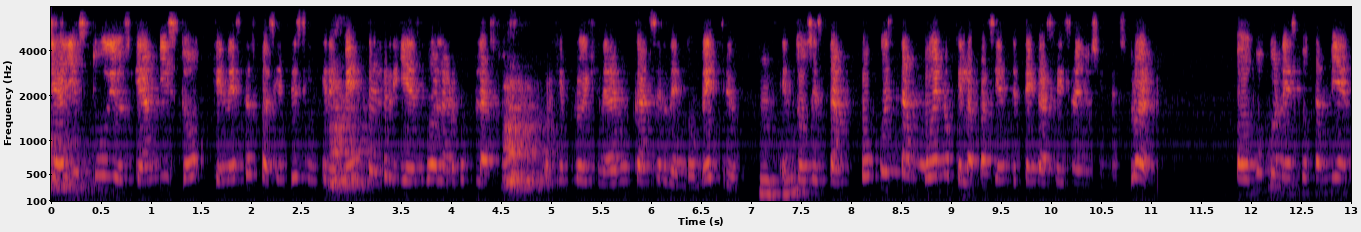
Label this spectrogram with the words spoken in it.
ya hay estudios que han visto que en estas pacientes incrementa el riesgo a largo plazo, por ejemplo, de generar un cáncer de endometrio. Entonces, tampoco es tan bueno que la paciente tenga seis años sin menstruar ojo con esto también,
